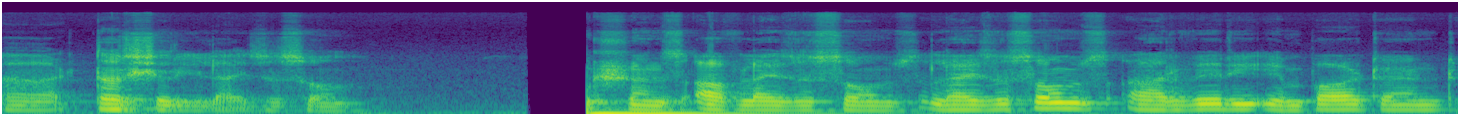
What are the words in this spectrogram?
uh, tertiary lysosome functions of lysosomes. Lysosomes are very important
